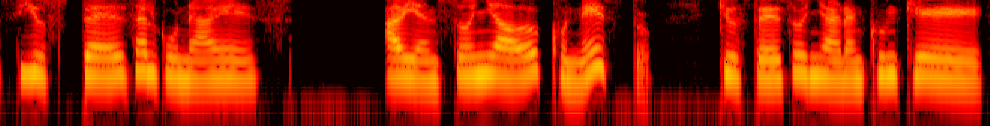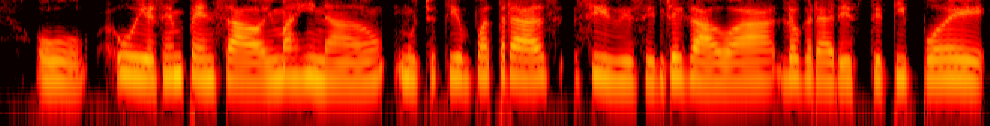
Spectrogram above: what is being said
si ustedes alguna vez habían soñado con esto, que ustedes soñaran con que o hubiesen pensado, imaginado mucho tiempo atrás si hubiesen llegado a lograr este tipo de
